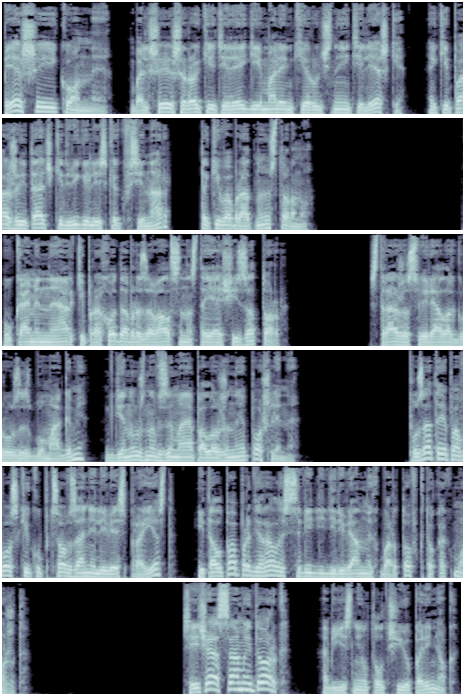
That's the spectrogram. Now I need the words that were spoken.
Пешие и конные, большие широкие телеги и маленькие ручные тележки, экипажи и тачки двигались как в Синар, так и в обратную сторону. У каменной арки прохода образовался настоящий затор. Стража сверяла грузы с бумагами, где нужно взимая положенные пошлины. Пузатые повозки купцов заняли весь проезд, и толпа продиралась среди деревянных бортов кто как может. «Сейчас самый торг!» — объяснил толчью паренек.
